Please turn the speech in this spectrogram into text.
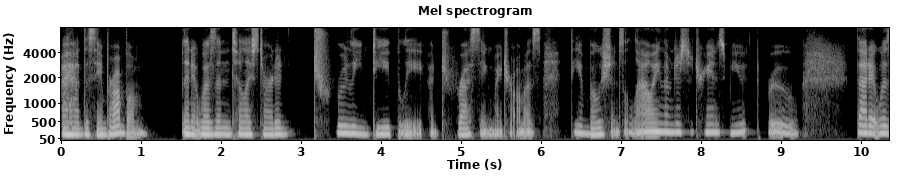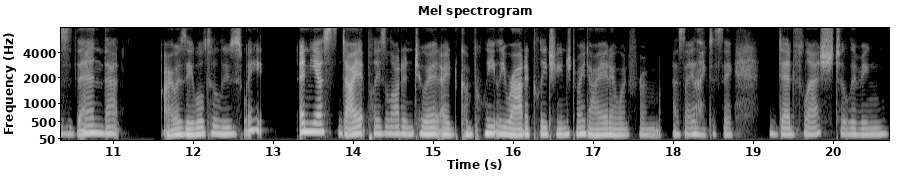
I had the same problem. And it wasn't until I started truly deeply addressing my traumas, the emotions, allowing them just to transmute through, that it was then that I was able to lose weight and yes, diet plays a lot into it. I completely radically changed my diet. I went from, as I like to say, dead flesh to living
